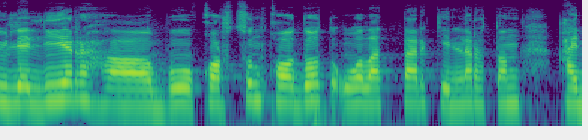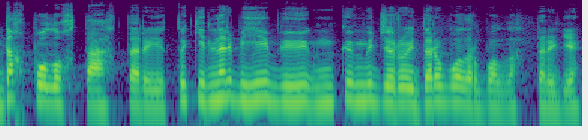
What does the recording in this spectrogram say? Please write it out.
үлелир бу корсун кодот уолаттар кинлер отон кайдах болохтаахтар юту кинлер бихи бу жөрөйдар болор ге.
